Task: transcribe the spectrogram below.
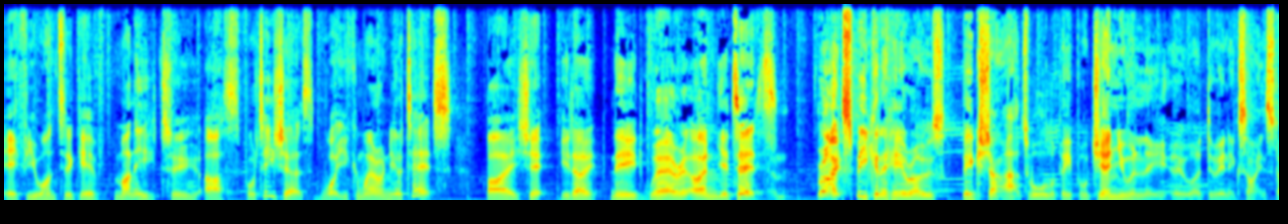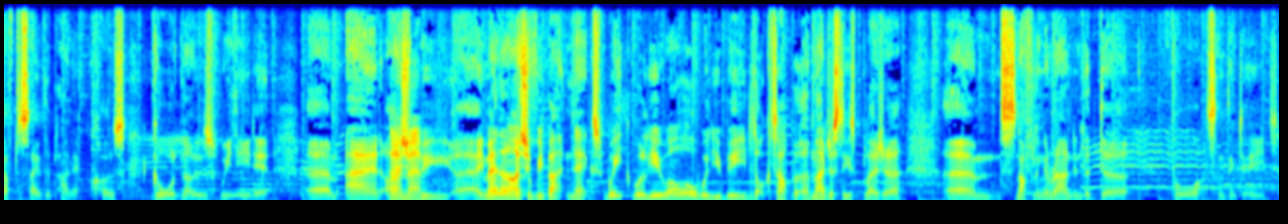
if you want to give money to us for t shirts. What you can wear on your tits. Buy shit you don't need, wear it on your tits. Right, speaking of heroes, big shout out to all the people genuinely who are doing exciting stuff to save the planet because God knows we need it. Um, and I should Amen. be, uh, amen, and I shall be back next week. Will you all, or will you be locked up at Her Majesty's pleasure, um, snuffling around in the dirt for something to eat?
